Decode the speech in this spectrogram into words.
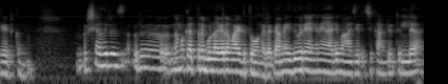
കേൾക്കുന്നു പക്ഷെ അതൊരു ഒരു നമുക്ക് അത്ര ഗുണകരമായിട്ട് തോന്നില്ല. കാരണം ഇതുവരെ അങ്ങനെ ആരും ആചരിച്ച് കണ്ടിട്ടില്ല.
